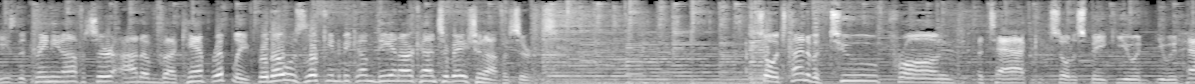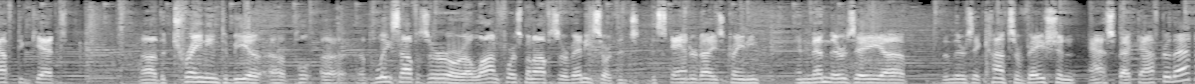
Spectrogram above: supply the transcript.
He's the training officer out of uh, Camp Ripley for those looking to become DNR conservation officers. So it's kind of a two-pronged attack, so to speak. You would you would have to get uh, the training to be a, a, a, police officer or a law enforcement officer of any sort, the, the standardized training, and then there's a uh, then there's a conservation aspect after that.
